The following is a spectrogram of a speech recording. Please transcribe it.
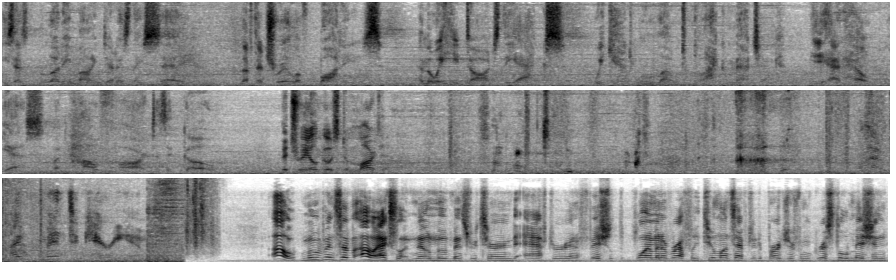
He's as bloody-minded as they say. Left a trail of bodies. And the way he dodged the axe, we can't rule out black magic. He had help, yes, but how far does it go? The trail goes to Martin. Oh, movements of... Oh, excellent. Known movements returned after an official deployment of roughly two months after departure from Bristol mission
